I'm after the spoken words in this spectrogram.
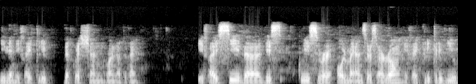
even if I click the question one at a time. If I see the this quiz where all my answers are wrong, if I click review,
